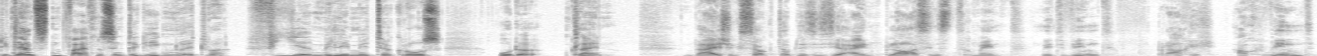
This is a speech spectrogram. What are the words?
Die kleinsten Pfeifen sind dagegen nur etwa 4 mm groß oder klein. Weil ich schon gesagt habe, das ist ja ein Blasinstrument mit Wind, brauche ich auch Wind.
